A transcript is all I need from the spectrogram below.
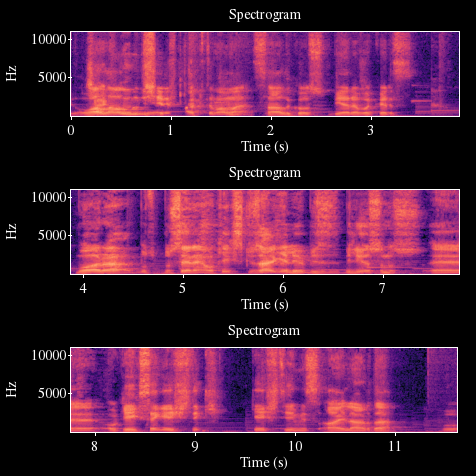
Vallahi olmadı. Şerif baktım ama sağlık olsun. Bir ara bakarız. Bu ara bu, bu sene OKEX güzel geliyor. Biz biliyorsunuz e, OKEX'e geçtik. Geçtiğimiz aylarda bu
